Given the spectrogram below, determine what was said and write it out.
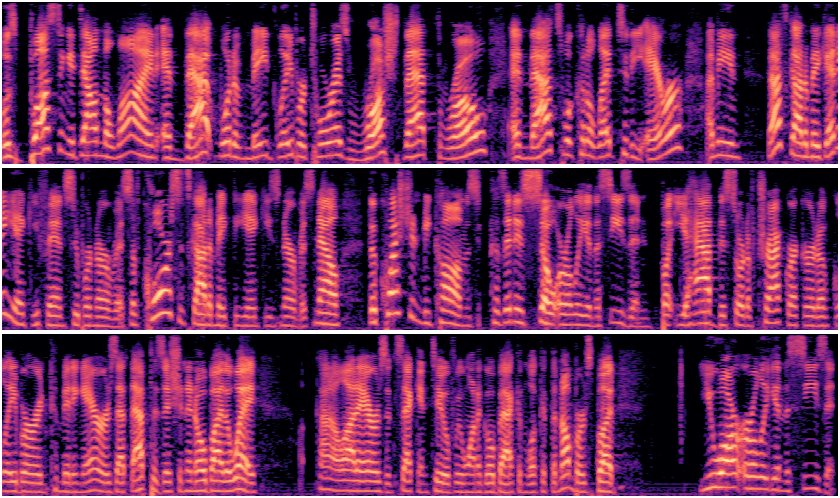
was busting it down the line, and that would have made Gleyber Torres rush that throw, and that's what could have led to the error. I mean, that's got to make any Yankee fan super nervous. Of course, it's got to make the Yankees nervous. Now, the question becomes because it is so early in the season, but you have this sort of track record of Gleyber and committing errors at that position. And oh, by the way, kind of a lot of errors at second, too, if we want to go back and look at the numbers. But you are early in the season.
